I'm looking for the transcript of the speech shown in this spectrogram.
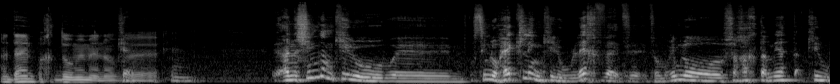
עדיין פחדו ממנו, כן. ו... כן. אנשים גם כאילו אה, עושים לו heckling, כאילו הוא הולך ואומרים לו, שכחת מי אתה, כאילו,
